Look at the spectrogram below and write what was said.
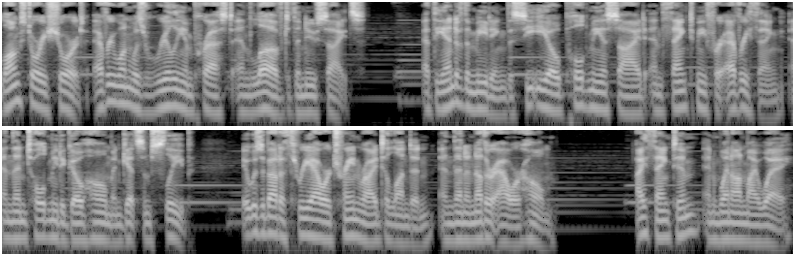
Long story short, everyone was really impressed and loved the new sites. At the end of the meeting, the CEO pulled me aside and thanked me for everything and then told me to go home and get some sleep. It was about a three hour train ride to London and then another hour home. I thanked him and went on my way.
